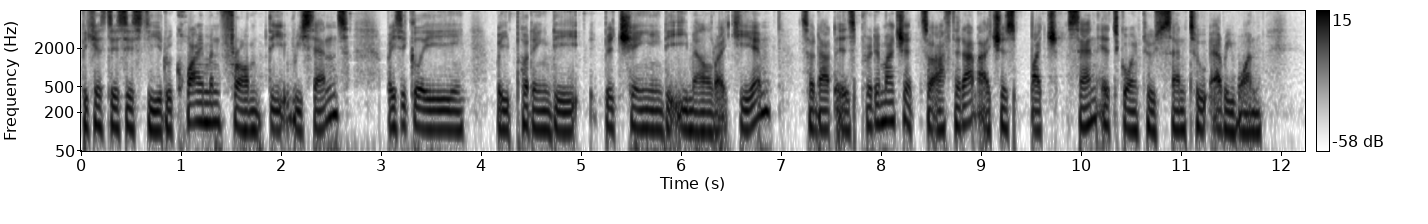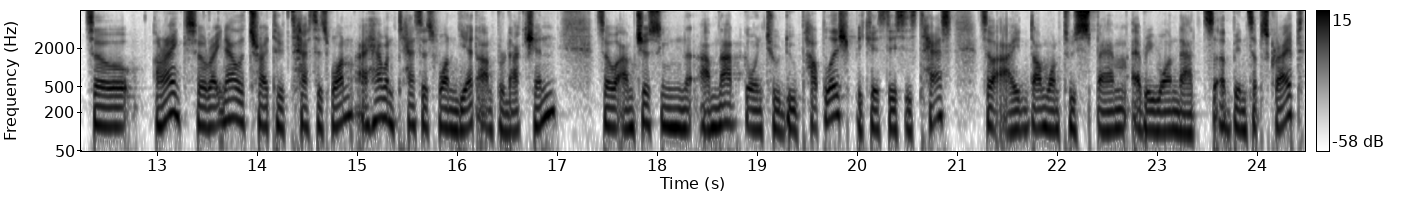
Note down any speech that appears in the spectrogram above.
because this is the requirement from the resend basically we putting the we're changing the email right here so that is pretty much it. So after that, I just batch send. It's going to send to everyone. So, all right. So right now, let's try to test this one. I haven't tested this one yet on production. So I'm just, I'm not going to do publish because this is test. So I don't want to spam everyone that's uh, been subscribed.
